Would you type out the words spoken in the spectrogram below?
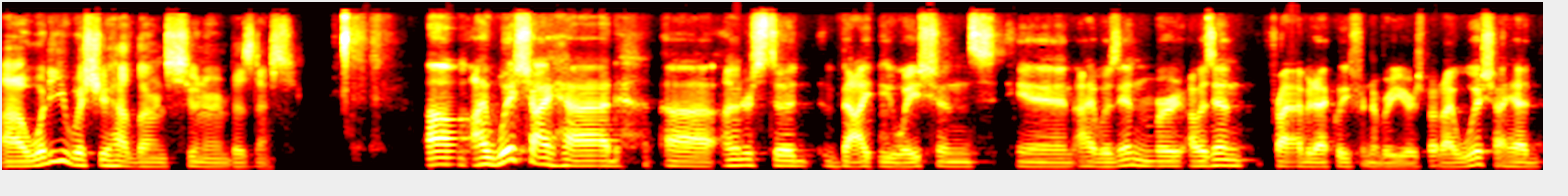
uh, what do you wish you had learned sooner in business um, i wish i had uh, understood valuations and i was in mer- i was in private equity for a number of years but i wish i had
